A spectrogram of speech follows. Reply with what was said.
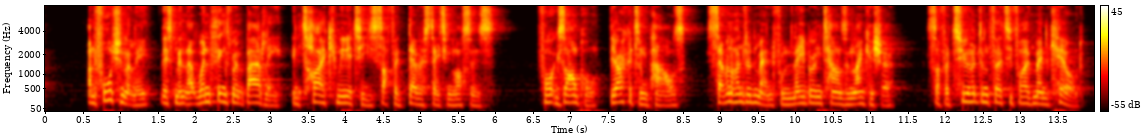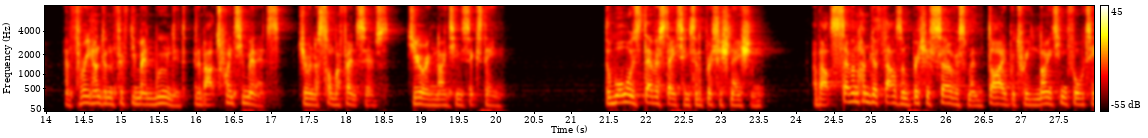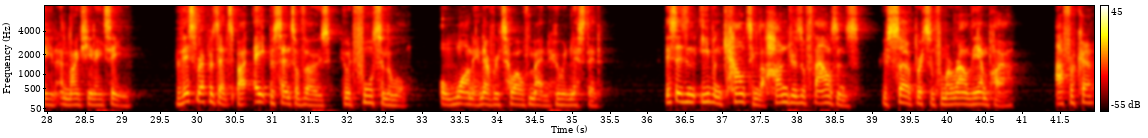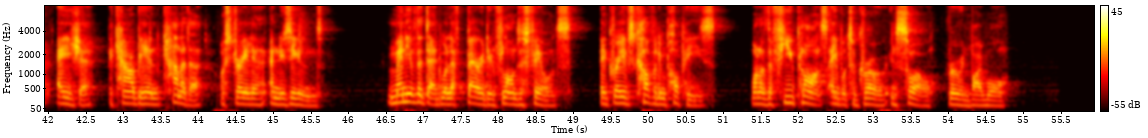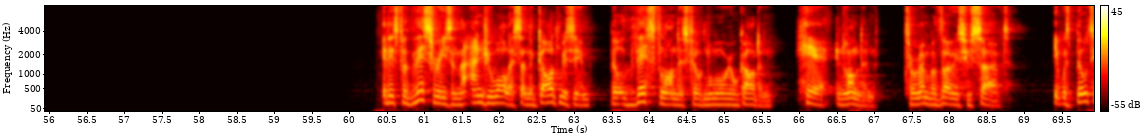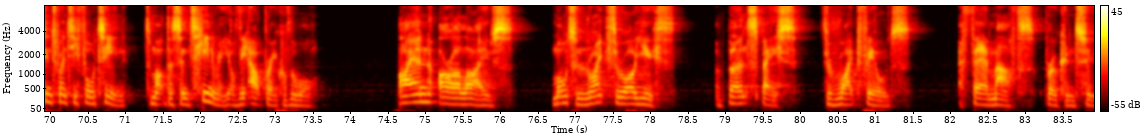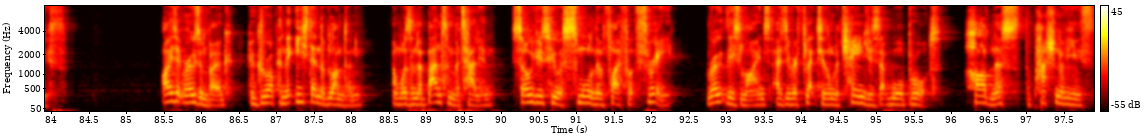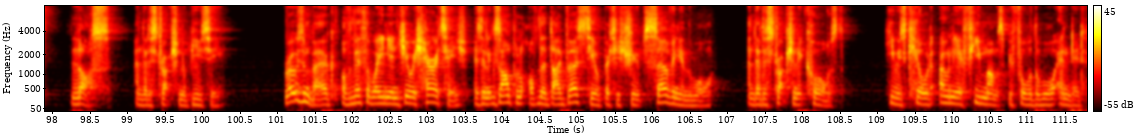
Unfortunately, this meant that when things went badly, entire communities suffered devastating losses. For example, the Accrington Pals, 700 men from neighbouring towns in Lancashire, suffered 235 men killed and 350 men wounded in about 20 minutes during the Somme offensives during 1916. The war was devastating to the British nation. About 700,000 British servicemen died between 1914 and 1918. This represents about 8% of those who had fought in the war, or one in every 12 men who enlisted. This isn't even counting the hundreds of thousands who served Britain from around the empire Africa, Asia, the Caribbean, Canada, Australia, and New Zealand. Many of the dead were left buried in Flanders fields, their graves covered in poppies, one of the few plants able to grow in soil ruined by war. It is for this reason that Andrew Wallace and the Guards Museum built this Flanders Field Memorial Garden here in London to remember those who served. It was built in 2014 to mark the centenary of the outbreak of the war. Iron are our lives, molten right through our youth, a burnt space through ripe fields, a fair mouth's broken tooth. Isaac Rosenberg, who grew up in the East End of London and was in the Bantam Battalion, soldiers who were smaller than five foot three, wrote these lines as he reflected on the changes that war brought hardness, the passion of youth, loss, and the destruction of beauty. Rosenberg, of Lithuanian Jewish heritage, is an example of the diversity of British troops serving in the war and the destruction it caused. He was killed only a few months before the war ended.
